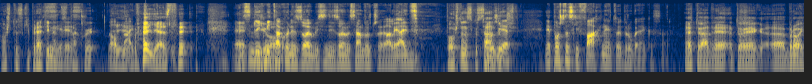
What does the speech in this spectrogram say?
poštanski pretinac, Seriously? tako je. Dobro, ajde. Jeste. E, Mislim da ih mi o- tako ne zovemo, mislim da ih zovemo sanduče, ali ajde. Poštansko Možda sanduč. jest. Ne, poštanski fah, ne, to je druga neka stvar. Eto, adre, to je uh, broj.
